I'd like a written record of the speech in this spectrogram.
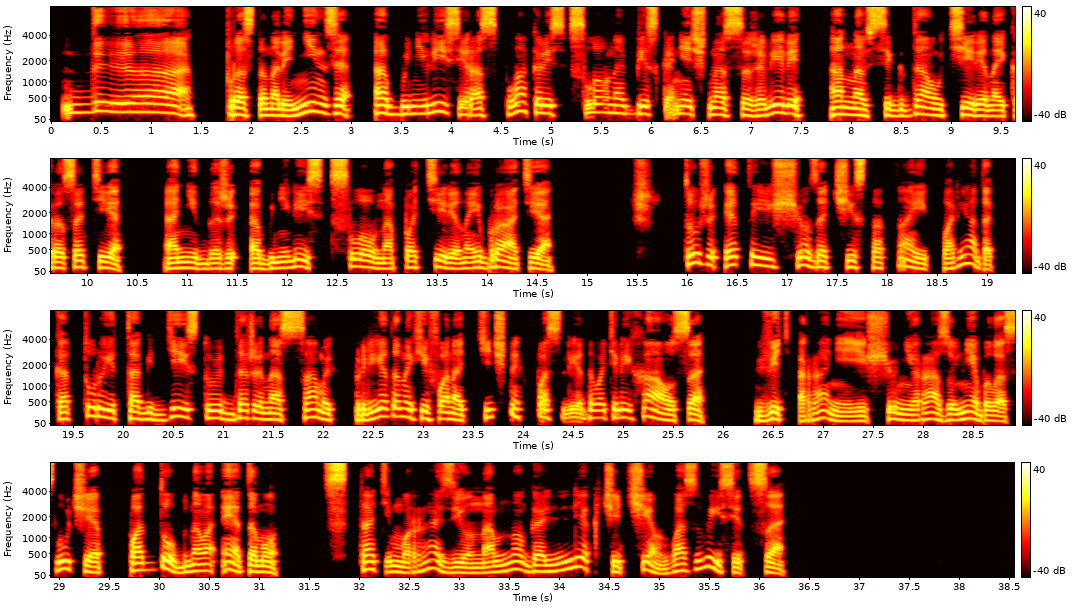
Да, простонали ниндзя, обнялись и расплакались, словно бесконечно сожалели о навсегда утерянной красоте. Они даже обнялись, словно потерянные братья. Что же это еще за чистота и порядок, которые так действуют даже на самых преданных и фанатичных последователей хаоса? Ведь ранее еще ни разу не было случая, подобного этому. Стать мразью намного легче, чем возвыситься.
